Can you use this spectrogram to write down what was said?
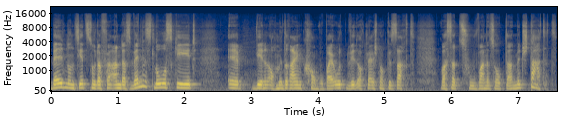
melden uns jetzt nur dafür an, dass wenn es losgeht, äh, wir dann auch mit reinkommen. Wobei unten wird auch gleich noch gesagt, was dazu, wann es überhaupt damit startet.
